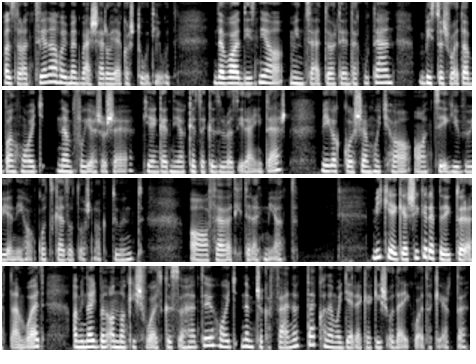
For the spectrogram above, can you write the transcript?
azzal a célral, hogy megvásárolják a stúdiót. De Walt Disney a mincel történtek után biztos volt abban, hogy nem fogja sose kiengedni a keze közül az irányítást, még akkor sem, hogyha a cég jövője néha kockázatosnak tűnt a felvett hitelek miatt. Mickey Egér sikere pedig töretlen volt, ami nagyban annak is volt köszönhető, hogy nem csak a felnőttek, hanem a gyerekek is odáig voltak érte.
